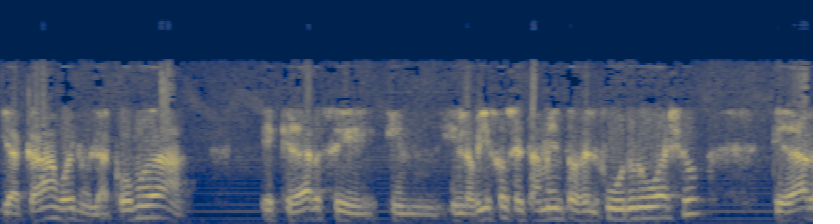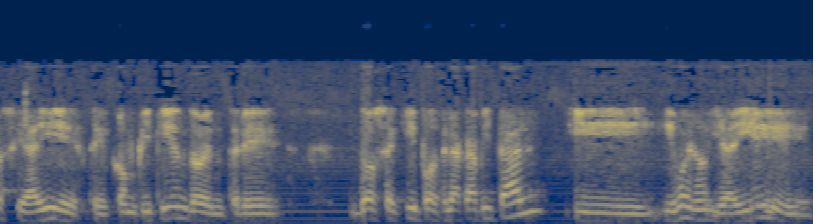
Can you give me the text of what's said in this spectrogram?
Y acá, bueno, la cómoda es quedarse en, en los viejos estamentos del fútbol uruguayo, quedarse ahí este, compitiendo entre dos equipos de la capital y, bueno, y ahí,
